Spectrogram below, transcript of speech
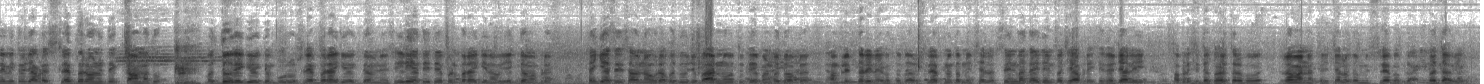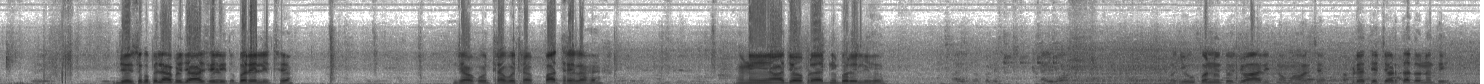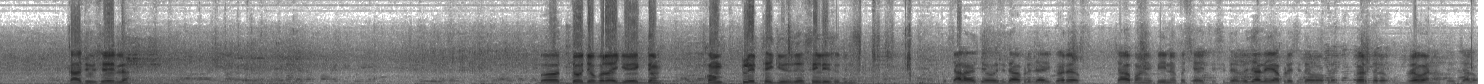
મિત્રો, જે આપણે સ્લેબ ભરવાનું તે કામ હતું, બધું થઈ ગયું એકદમ, પૂરું સ્લેબ ભરાઈ ગયું એકદમ, ને સીડી હતી તે પણ ભરાઈ ગઈ ને હવે એકદમ આપણે થઈ ગયા છે, સાવ નવરા બધું જે બહારનું હતું તે પણ બધું આપણે કમ્પ્લીટ કરી નાખ્યું તો ચાલો સ્લેબનું તમને છેલ્લો સીન બતાવી દઈને પછી આપણે રજા લઈ, આપણે સીધા ઘર તરફ હવે રવાના થઈ ચાલો તમને સ્લેબ આપણે બતાવીએ. જોઈ શકો પેલા આપણે જે આ સીડી તો ભરેલી જ છે. જ્યાં કોથરા બોથરા પાથરેલા છે. અને આ જો આપણે આજની ભરેલી છે. બાકી ઉપરનું તો જો આ રીતનો માહોલ છે. આપણે અત્યારે ચડતા તો નથી. તાજું છે એટલે. બધો જો ભરાઈ ગયો એકદમ. કમ્પ્લીટ થઈ ગયું છે સીડી સુધીનું. ચાલો અત્યારે સીધા આપણે જઈએ ઘરે. ચા પાણી પીને પછી અહીંથી સીધા રજા લઈએ આપણે સીધા આપણે ઘર તરફ. રવાના થઈ ચાલો,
